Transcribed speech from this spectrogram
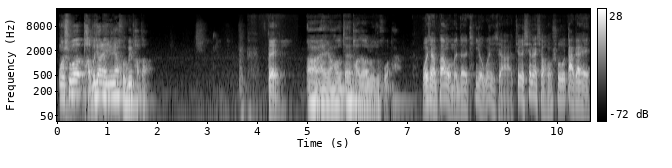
我说跑步教练应该回归跑道对。啊，哎，然后在跑道路就火了。我想帮我们的听友问一下，就是现在小红书大概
